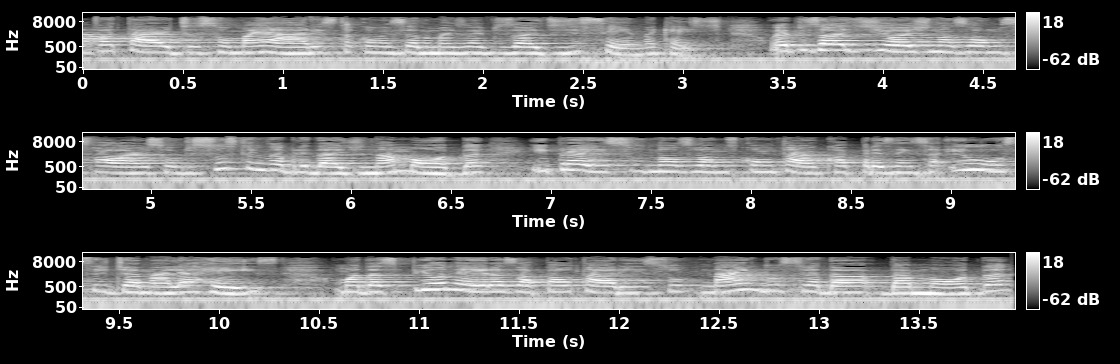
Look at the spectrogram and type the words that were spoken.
boa tarde, eu sou Maiara e está começando mais um episódio de Cena Cast. O episódio de hoje nós vamos falar sobre sustentabilidade na moda e para isso nós vamos contar com a presença ilustre de Anália Reis, uma das pioneiras a pautar isso na indústria da, da moda.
